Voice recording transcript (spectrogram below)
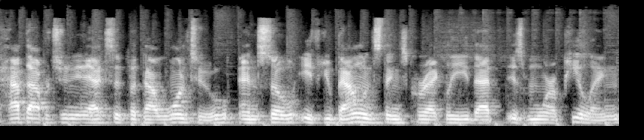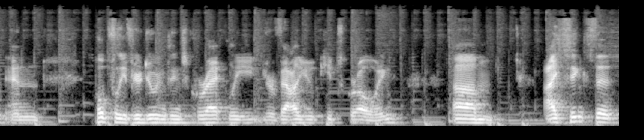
have the opportunity to exit but not want to. And so if you balance things correctly, that is more appealing. And hopefully, if you're doing things correctly, your value keeps growing. Um, I think that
